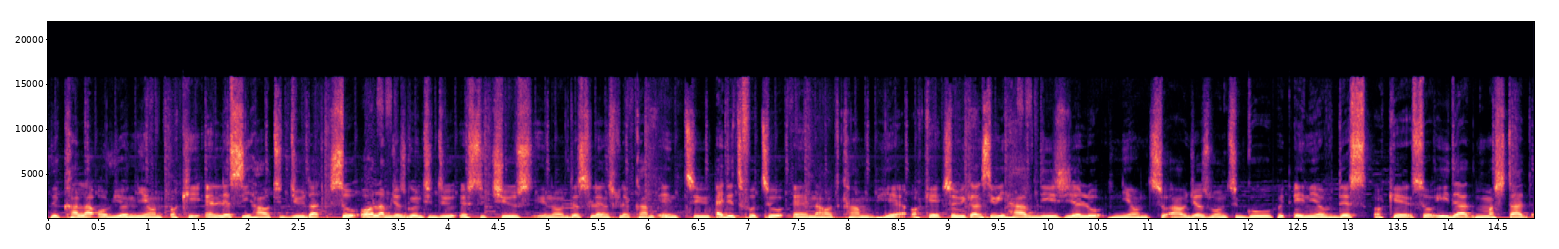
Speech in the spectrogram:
the color of your neon okay? And let's see how to do that. So all i'm just going to do is to choose you know this lens flare. Come into edit photo and i'll come here okay? So we can see we have these yellow neon so i'll just want to go with any of this okay? So either mustard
